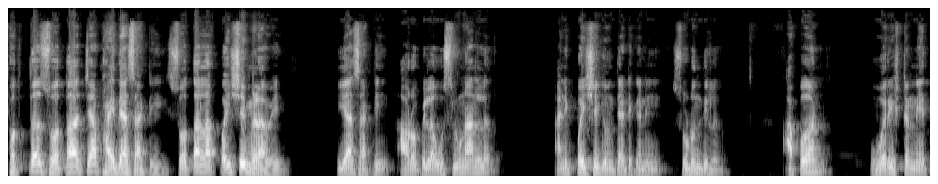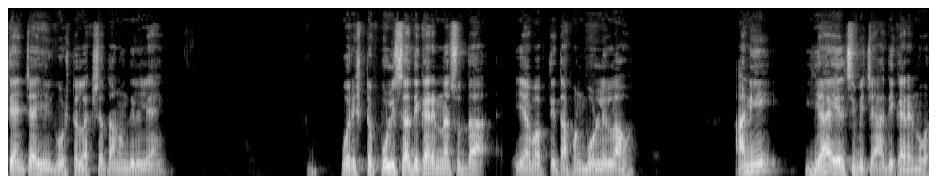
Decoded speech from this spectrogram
फक्त स्वतःच्या फायद्यासाठी स्वतःला पैसे मिळावे यासाठी आरोपीला उचलून आणलं आणि पैसे घेऊन त्या ठिकाणी सोडून दिलं. आपण वरिष्ठ नेत्यांच्या ही गोष्ट लक्षात आणून दिलेली आहे. वरिष्ठ पोलीस अधिकाऱ्यांना सुद्धा या बाबतीत आपण बोललेलो आहोत. आणि या एल सी बीच्या अधिकाऱ्यांवर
